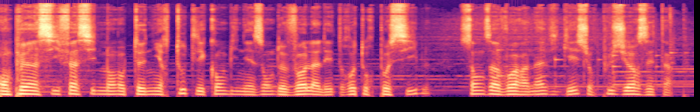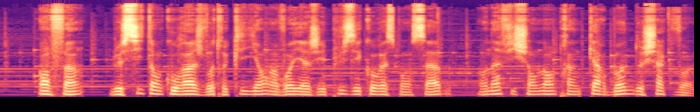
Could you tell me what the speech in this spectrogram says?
On peut ainsi facilement obtenir toutes les combinaisons de vol aller de retour possibles sans avoir à naviguer sur plusieurs étapes. Enfin, le site encourage votre client à voyager plus éco-responsable en affichant l'empreinte carbone de chaque vol.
